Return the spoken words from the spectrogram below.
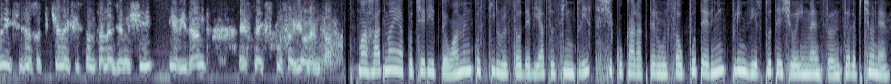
nu există suspiciune există înțelegere și, evident, este expusă violența. Mahatma i-a cucerit pe oameni cu stilul său de viață simplist și cu caracterul său puternic prin virtute și o imensă înțelepciune.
